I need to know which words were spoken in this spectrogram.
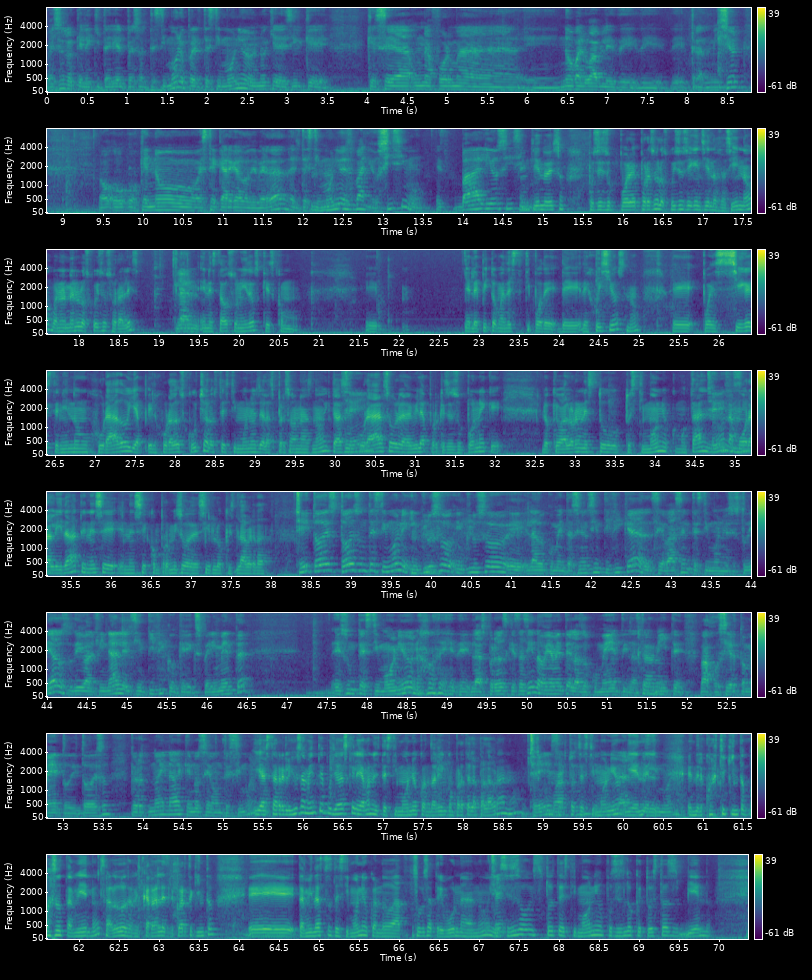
eso es lo que le quitaría el peso al testimonio, pero el testimonio no quiere decir que, que sea una forma eh, no valuable de, de transmisión o, que no esté cargado de verdad. El testimonio es valiosísimo, es valiosísimo. Entiendo eso. Pues eso, por, eso los juicios siguen siendo así, ¿no? Bueno, al menos los juicios orales en, Estados Unidos, que es como... Eh, el epítome de este tipo de, de- de juicios, ¿no? Eh, pues sigues teniendo un jurado y el jurado escucha los testimonios de las personas, ¿no? Y te hacen Sí. jurar sobre la Biblia porque se supone que lo que valoran es tu, tu testimonio como tal, ¿no? Sí, la sí. moralidad en ese, en ese compromiso de decir lo que es la verdad. Sí, todo es, todo es un testimonio. Incluso, incluso eh, la documentación científica se basa en testimonios estudiados. Digo, al final el científico que experimenta es un testimonio, ¿no? De, de las pruebas que está haciendo. Obviamente las documenta y las Claro. transmite bajo cierto método y todo eso. Pero no hay nada que no sea un testimonio. Y hasta religiosamente, pues ya ves que le llaman el testimonio cuando alguien comparte la palabra, ¿no? Sí, Es como exactamente, testimonio. dar Y en testimonio. el, en el cuarto y quinto paso también, ¿no? Saludos a mis carnales del cuarto y quinto. Eh, también das tu testimonio cuando a- subes a tribuna, ¿no? Y Sí. es eso, es tu testimonio, pues es lo que tú estás viendo.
